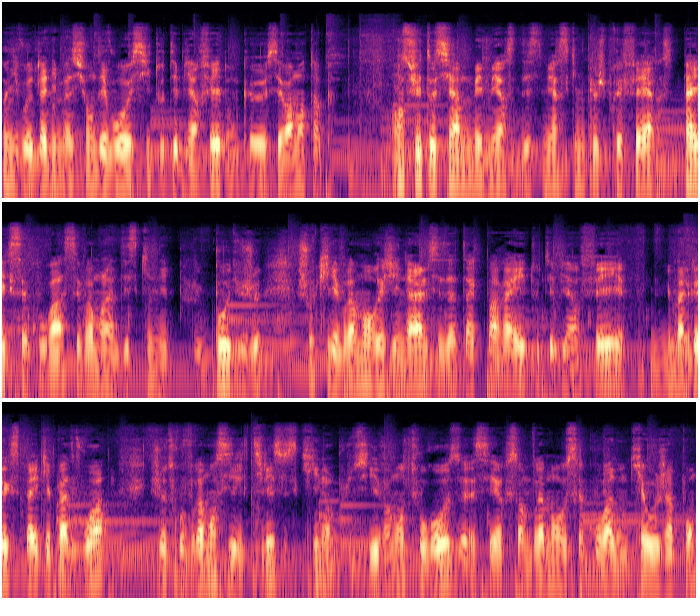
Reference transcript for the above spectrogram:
Au niveau de l'animation des voix aussi, tout est bien fait donc c'est vraiment top. Ensuite aussi un de mes meilleurs, skins que je préfère, Spike Sakura, c'est vraiment l'un des skins les plus beaux du jeu. Je trouve qu'il est vraiment original, ses attaques pareilles, tout est bien fait. malgré que Spike ait pas de voix, je trouve vraiment stylé ce skin. En plus il est vraiment tout rose, il ressemble vraiment au Sakura qu'il y a au Japon.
